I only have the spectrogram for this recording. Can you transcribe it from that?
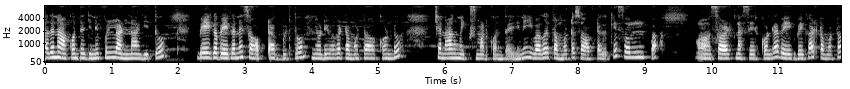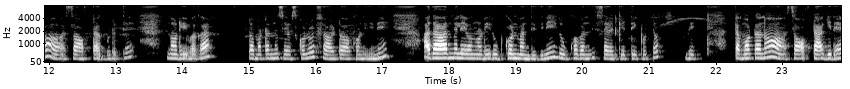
ಅದನ್ನು ಹಾಕ್ಕೊತಾ ಇದ್ದೀನಿ. ಫುಲ್ ಹಣ್ಣಾಗಿತ್ತು. ಬೇಗ ಬೇಗನೆ ಸಾಫ್ಟ್ ಆಗಿಬಿಡ್ತು. ನೋಡಿ ಇವಾಗ ಟೊಮೊಟೊ ಹಾಕ್ಕೊಂಡು ಚೆನ್ನಾಗಿ ಮಿಕ್ಸ್ ಮಾಡ್ಕೊತಾ ಇದ್ದೀನಿ. ಇವಾಗ ಟೊಮೊಟೊ ಸಾಫ್ಟ್ ಆಗೋಕ್ಕೆ ಸ್ವಲ್ಪ ಸಾಲ್ಟನ್ನ ಸೇರಿಕೊಂಡ್ರೆ ಬೇಗ ಬೇಗ ಟೊಮೊಟೊ ಸಾಫ್ಟ್ ಆಗಿಬಿಡುತ್ತೆ. ನೋಡಿ ಇವಾಗ ಟೊಮೊಟೊನು ಸೇರಿಸ್ಕೊಂಡು ಸಾಲ್ಟು ಹಾಕ್ಕೊಂಡಿದ್ದೀನಿ ಅದಾದಮೇಲೆ ಇವಾಗ ನೋಡಿ ರುಬ್ಕೊಂಡು ಬಂದಿದ್ದೀನಿ. ರುಬ್ಕೊಬಂದು ಸೈಡ್ಗೆ ಎತ್ತಿಬಿಟ್ಟು ಟೊಮೊಟೊನೂ ಸಾಫ್ಟ್ ಆಗಿದೆ.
